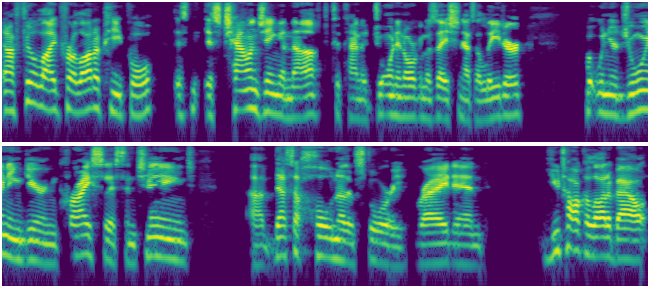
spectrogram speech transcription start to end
And I feel like for a lot of people, it's, it's challenging enough to kind of join an organization as a leader. But when you're joining during crisis and change, uh, that's a whole nother story, right? And you talk a lot about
